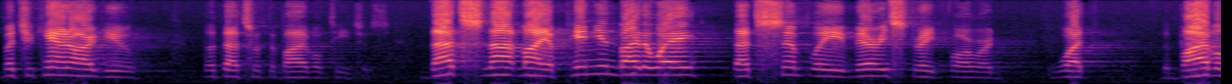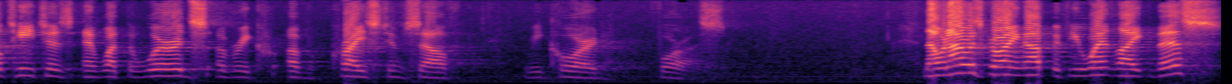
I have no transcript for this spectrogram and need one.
but you can't argue that that's what the Bible teaches. That's not my opinion, by the way. That's simply very straightforward what the Bible teaches and what the words of, of Christ himself record for us. Now, when I was growing up, if you went like this,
